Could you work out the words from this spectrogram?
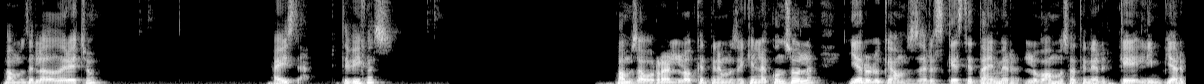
Vamos del lado derecho. Ahí está. ¿Te fijas? Vamos a borrar lo que tenemos aquí en la consola y ahora lo que vamos a hacer es que este timer lo vamos a tener que limpiar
